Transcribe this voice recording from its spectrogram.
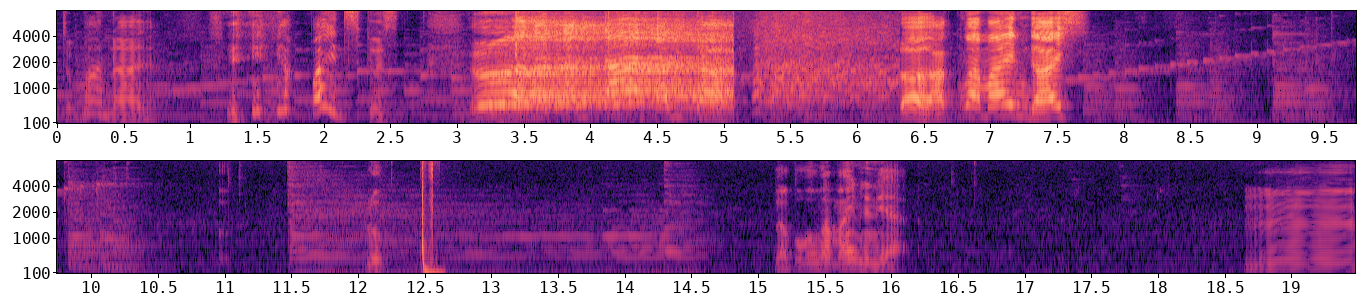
Cemana? Ngapain guys? Tanta, tanta. Loh, aku nggak main guys. Lah kok nggak mainin ya? Hmm,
